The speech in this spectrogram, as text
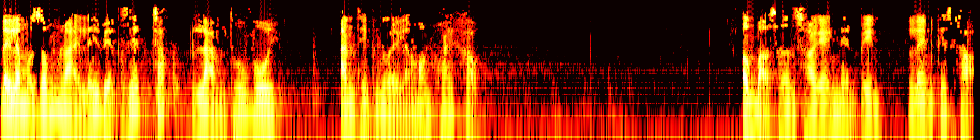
Đây là một giống loài lấy việc giết chóc làm thú vui, ăn thịt người là món khoái khẩu. Ông Bảo Sơn soi ánh đèn pin lên cái sọ,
